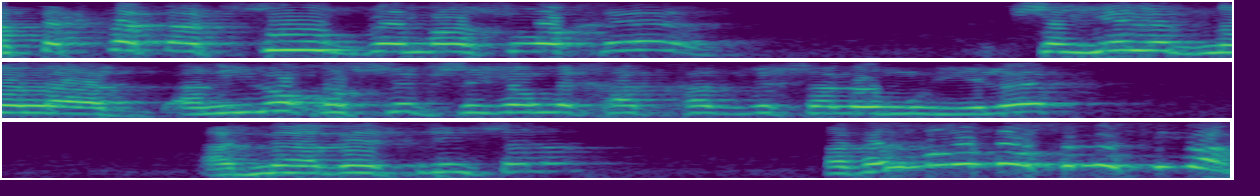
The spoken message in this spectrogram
אתה קצת עצוב במשהו אחר. כשילד נולד, אני לא חושב שיום אחד חז ושלום הוא ילך עד 120 שנה. אז על מה אתה עושה מסיבה?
